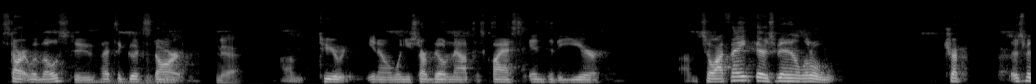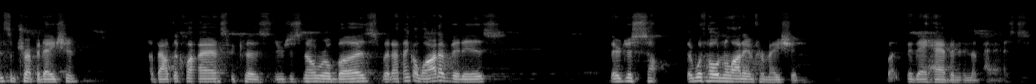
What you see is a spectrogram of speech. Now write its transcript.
start with those two. That's a good mm-hmm. start. Yeah. Um, to your, you know, when you start building out this class into the year. Um, so I think there's been a little, trep- there's been some trepidation about the class because there's just no real buzz. But I think a lot of it is they're just they're withholding a lot of information, but that they haven't in the past.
